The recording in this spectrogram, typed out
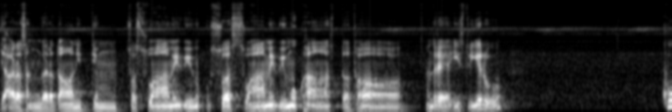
ಜಾರಸಂಗರತಾ ನಿತ್ಯಂ, ಸ್ವಸ್ವಾಮಿ ವಿಮು, ಸ್ವಸ್ವಾಮಿ ವಿಮುಖಾಸ್ತಥಾ. ಅಂದರೆ ಈ ಸ್ತ್ರೀಯರು ಕು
